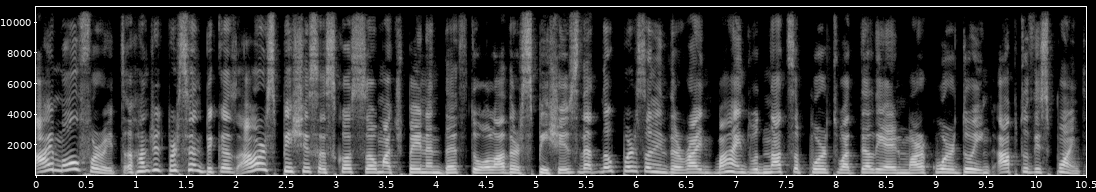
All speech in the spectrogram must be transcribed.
I'm all for it, 100%, because our species has caused so much pain and death to all other species that no person in their right mind would not support what Delia and Mark were doing up to this point.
